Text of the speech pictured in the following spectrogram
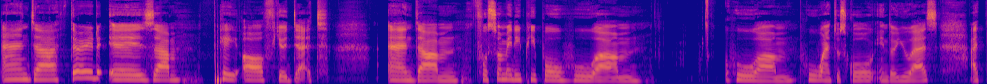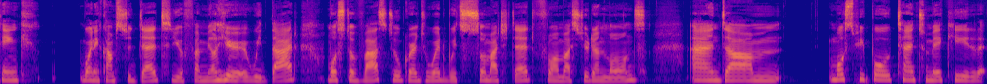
And uh, third is um, pay off your debt. And um, for so many people who um, who um, who went to school in the U.S., I think when it comes to debt, you're familiar with that. Most of us do graduate with so much debt from our student loans, and um, most people tend to make it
